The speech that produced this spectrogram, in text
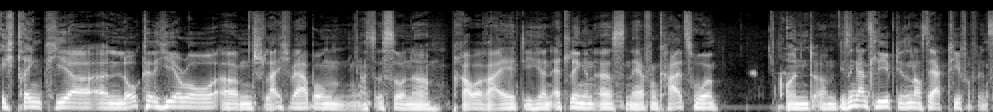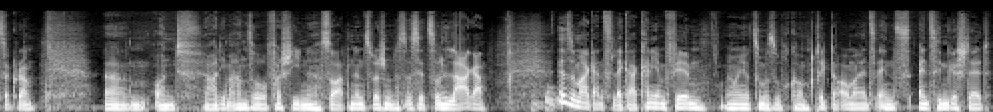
Ich trinke hier ein Local Hero, ähm, Schleichwerbung. Das ist so eine Brauerei, die hier in Ettlingen ist, näher von Karlsruhe. Und ähm, die sind ganz lieb, die sind auch sehr aktiv auf Instagram. Ähm, und ja, die machen so verschiedene Sorten inzwischen. Das ist jetzt so ein Lager. Ist immer ganz lecker, kann ich empfehlen, wenn man hier zum Besuch kommt. Kriegt da auch mal eins, eins hingestellt.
